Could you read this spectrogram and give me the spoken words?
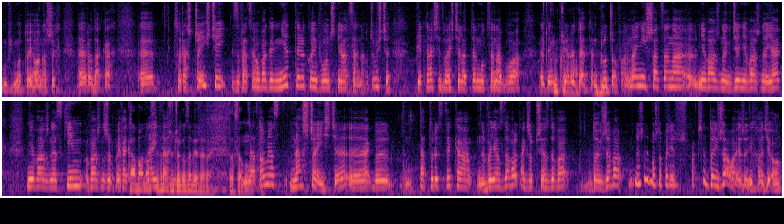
mówimy tutaj o naszych e, rodakach, e, coraz częściej zwracają uwagę nie tylko i wyłącznie na cenę. Oczywiście 15-20 lat temu cena była e, tym Kluczowa. priorytetem, kluczowa. Najniższa cena, nieważne gdzie, nieważne jak, nieważne z kim, ważne, żeby pojechać Kabanosy w razie czego zabierzemy ze sobą. Natomiast na szczęście jakby ta turystyka wyjazdowa, ale także przyjazdowa dojrzewa, jeżeli można powiedzieć, już praktycznie dojrzała, jeżeli chodzi o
